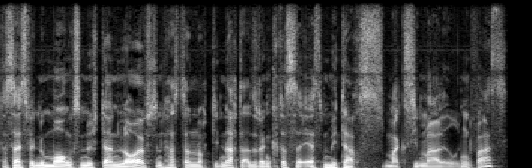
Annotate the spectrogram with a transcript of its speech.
Das heißt, wenn du morgens nüchtern läufst und hast dann noch die Nacht, also dann kriegst du erst mittags maximal irgendwas.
